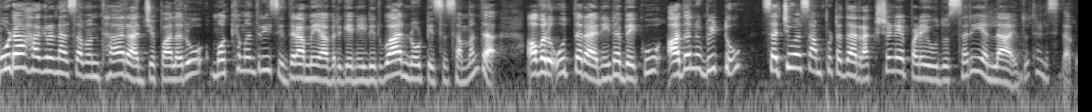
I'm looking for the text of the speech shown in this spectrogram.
ಮೂಡಾ ಹಗರಣ ಸಂಬಂಧ ರಾಜ್ಯಪಾಲರು ಮುಖ್ಯಮಂತ್ರಿ ಸಿದ್ದರಾಮಯ್ಯ ಅವರಿಗೆ ನೀಡಿರುವ ನೋಟಿಸ್ ಸಂಬಂಧ ಅವರು ಉತ್ತರ ನೀಡಬೇಕು, ಅದನ್ನು ಬಿಟ್ಟು ಸಚಿವ ಸಂಪುಟದ ರಕ್ಷಣೆ ಪಡೆಯುವುದು ಸರಿಯಲ್ಲ ಎಂದು ತಿಳಿಸಿದರು.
